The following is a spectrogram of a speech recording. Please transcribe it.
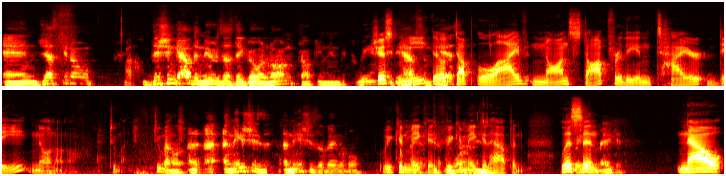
and just you know wow. dishing out the news as they go along, talking in between. Just me hooked guests. up live nonstop for the entire day. No, no, no, too much, too well, much. Anish is Anish is available. We can make it. We can make it happen. Listen, it. now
